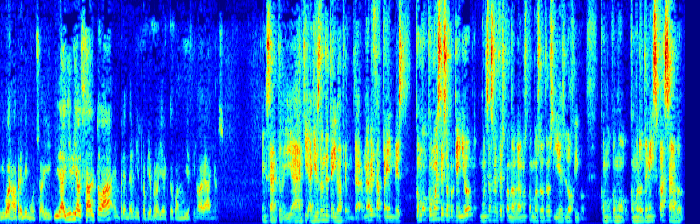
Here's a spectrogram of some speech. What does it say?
Y bueno, aprendí mucho. Y, y de allí di el salto a emprender mi propio proyecto con 19 años. Exacto, y aquí, aquí es donde te iba a preguntar. Una vez aprendes, ¿cómo, cómo es eso? Porque yo muchas veces cuando hablamos con vosotros, y es lógico, como, como, como lo tenéis pasado,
